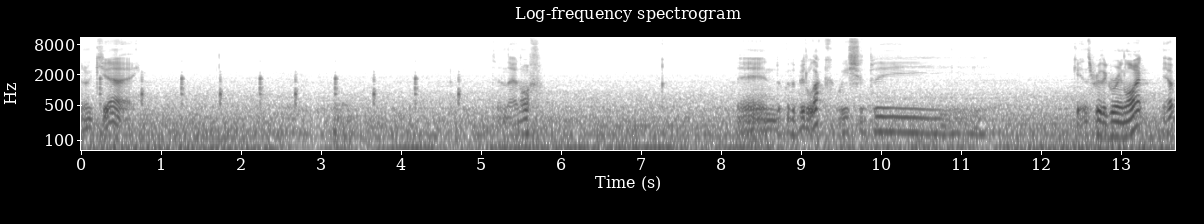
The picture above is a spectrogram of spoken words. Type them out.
Okay. that off. And with a bit of luck, we should be getting through the green light. Yep,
